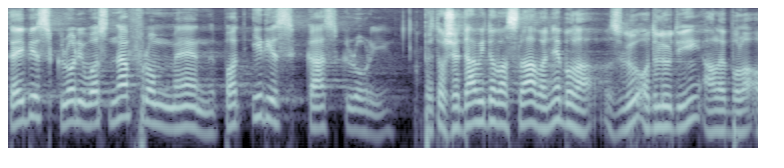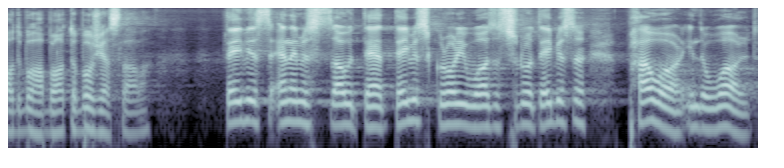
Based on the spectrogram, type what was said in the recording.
David's glory was not from man, but it is God's glory. Pretože Davidova sláva nebola od ľudí, ale bola od Boha, bola to Božia sláva. David's enemies thought that David's glory was through David's power in the world.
